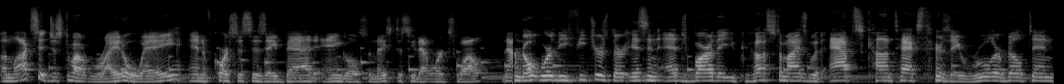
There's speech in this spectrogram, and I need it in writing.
unlocks it just about right away. And of course, this is a bad angle, so nice to see that works well. Now, noteworthy features, there is an edge bar that you can customize with apps, contacts. There's a ruler built in.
